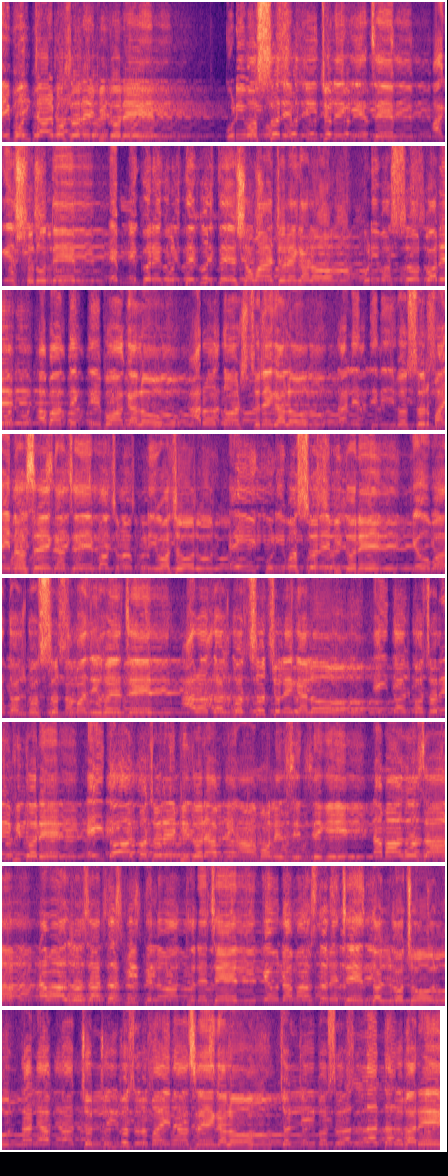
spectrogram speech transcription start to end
এই পঞ্চাশ বছরের ভিতরে কুড়ি বছর এমনি চলে গিয়েছে। আগে শুরুতে এমনি করে ঘুরতে ঘুরতে সময় চলে গেল। কুড়ি বছর পরে আবার দেখতে পাওয়া গেল। আরও দশ চলে গেল। তাহলে তিরিশ বছর মাইনাস হয়ে গেছে। বছর কুড়ি বছর। এই কুড়ি বছরের ভিতরে কেউ বা দশ বছর নামাজি হয়েছে। আরও দশ বছর চলে গেল। এই দশ বছরের ভিতরে এই দশ বছরের ভিতরে আপনি আমলের জিন্দগি নামাজ রোজা নামাজ রোজা তসবিহ তেলাওয়াত ধরেছেন। কেউ নামাজ ধরেছেন দশ বছর। তাহলে আপনার চল্লিশ বছর মাইনাস হয়ে গেল। চল্লিশ বছর আল্লাহ দরবারে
